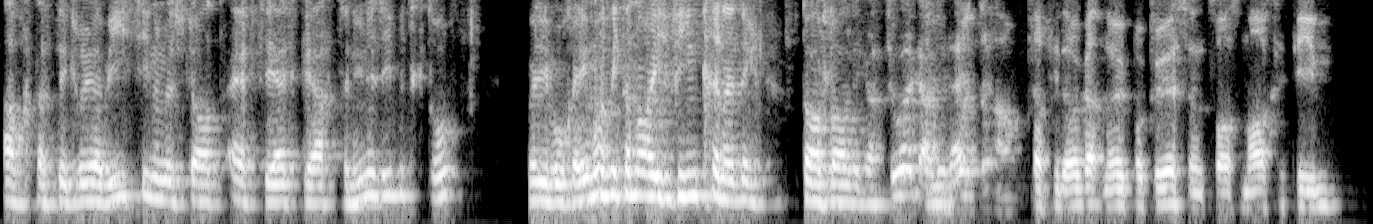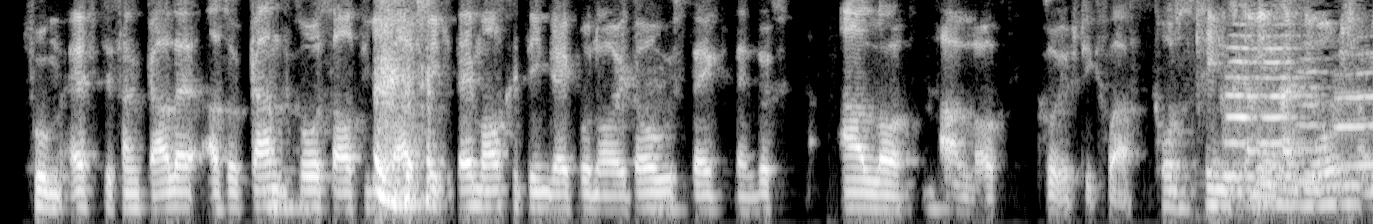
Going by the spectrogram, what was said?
einfach dass die grün weiß sind und es steht FCSG 1879 drauf. Weil ich brauche immer wieder neue Finken und denke, da schlage ich gerade zu, genau. Darf ich da gerade noch jemanden grüßen, und zwar das Marketing vom FC St. Gallen. Also ganz großartige Leistung, der Marketing-Gag, den euch hier ausdenkt, dann wirklich aller, aller größte Klasse. Großes Kind, ich sage es ironisch, aber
